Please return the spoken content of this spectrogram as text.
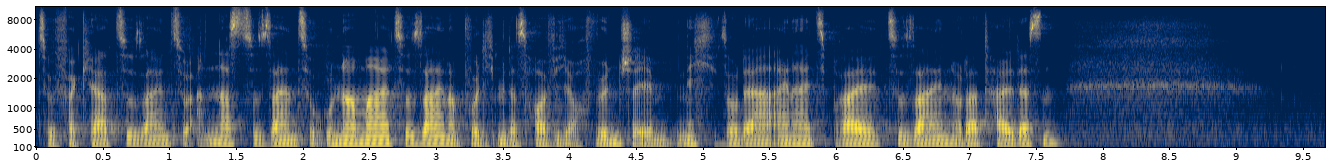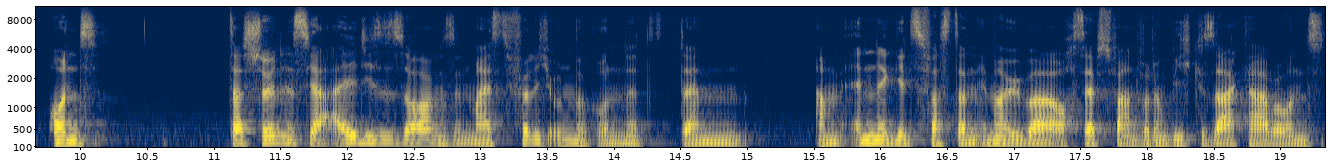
zu verkehrt zu sein, zu anders zu sein, zu unnormal zu sein, obwohl ich mir das häufig auch wünsche, eben nicht so der Einheitsbrei zu sein oder Teil dessen. Und das Schöne ist ja, all diese Sorgen sind meist völlig unbegründet, denn am Ende geht es fast dann immer über auch Selbstverantwortung, wie ich gesagt habe, und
